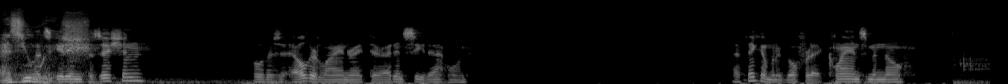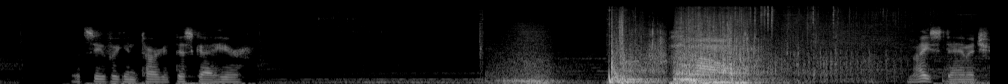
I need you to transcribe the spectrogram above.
as you let's wish. get in position. Oh, there's an elder lion right there. I didn't see that one. I think I'm gonna go for that clansman though. Let's see if we can target this guy here. Nice damage.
